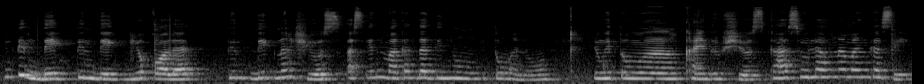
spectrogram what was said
yung tindig, tindig, you call it, tindig ng shoes. As in, maganda din yung itong ano, yung itong uh, kind of shoes. Kaso lang naman kasi,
